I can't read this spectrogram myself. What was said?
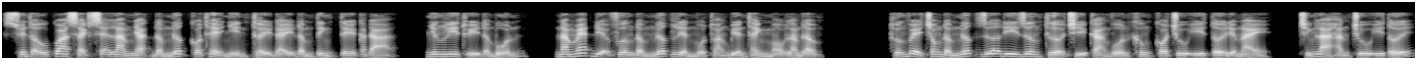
xuyên thấu qua sạch sẽ làm nhạt đầm nước có thể nhìn thấy đáy đầm tinh tế các đá, nhưng ly thủy đầm bốn, năm mét địa phương đầm nước liền một thoáng biến thành màu lam đậm. Hướng về trong đầm nước giữa đi dương thừa chí càng vốn không có chú ý tới điểm này, chính là hắn chú ý tới,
